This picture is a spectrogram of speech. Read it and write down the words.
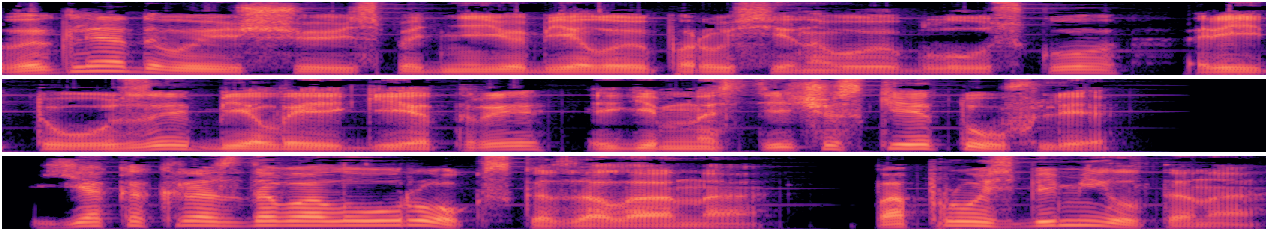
выглядывающую из-под нее белую парусиновую блузку, рейтузы, белые гетры и гимнастические туфли. «Я как раз давала урок», — сказала она, — «по просьбе Милтона.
